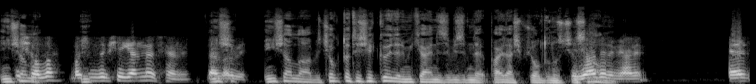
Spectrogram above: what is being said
İnşallah. İnşallah başımıza bir şey gelmez yani. İnş- Bey. İnşallah abi. Çok da teşekkür ederim hikayenizi bizimle paylaşmış olduğunuz için. Rica ederim yani. Eğer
